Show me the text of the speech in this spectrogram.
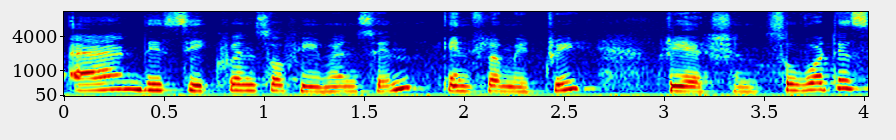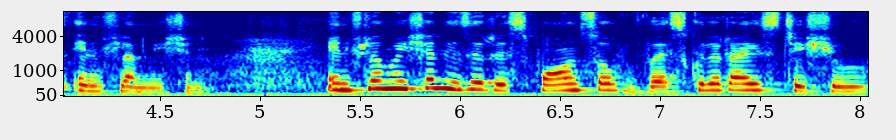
and the sequence of events in inflammatory reaction. So what is inflammation? Inflammation is a response of vascularized tissue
